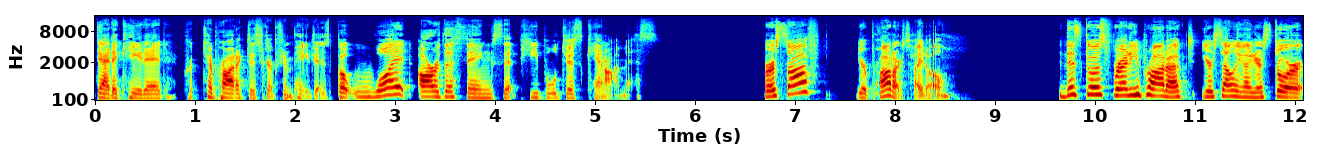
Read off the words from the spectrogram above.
dedicated pr- to product description pages, but what are the things that people just cannot miss? First off, your product title. This goes for any product you're selling on your store.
